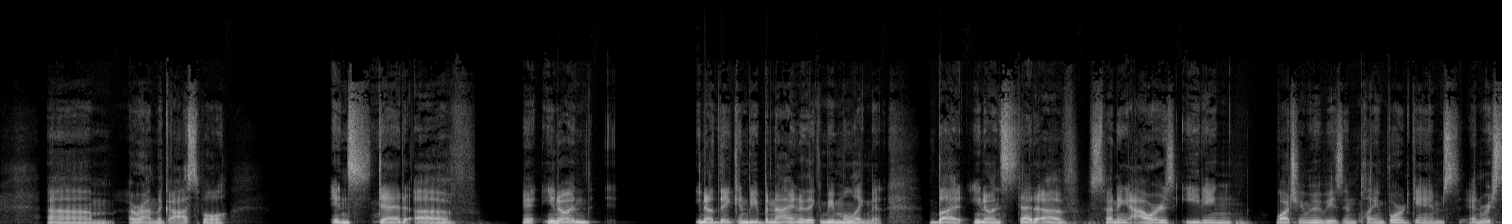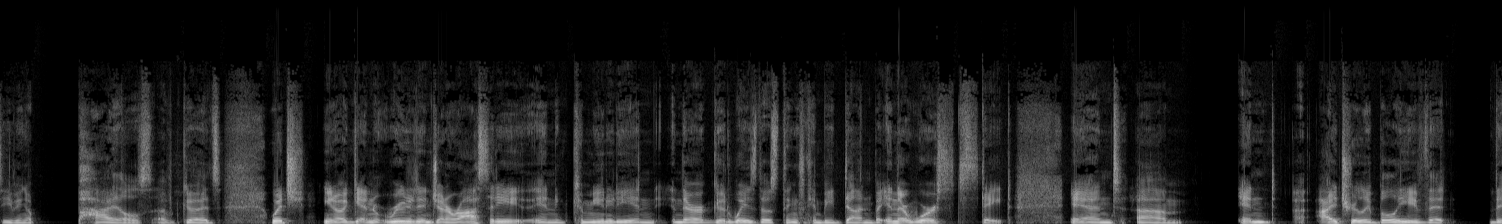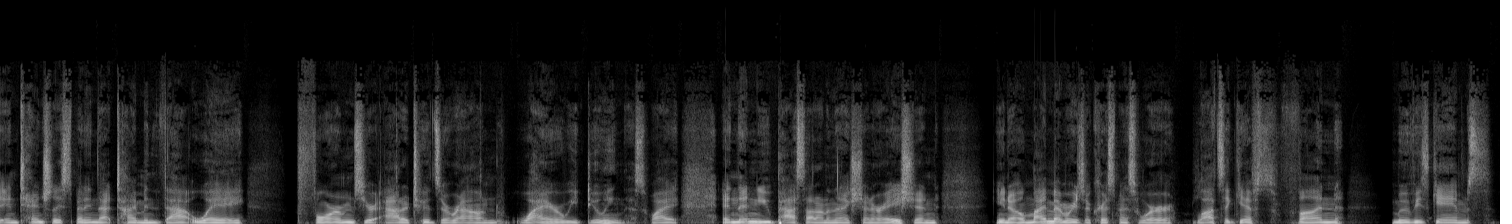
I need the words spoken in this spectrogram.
um, around the gospel instead of, eh, you know, and, you know, they can be benign or they can be malignant. But, you know, instead of spending hours eating, watching movies, and playing board games and receiving a piles of goods, which, you know, again, rooted in generosity, in community, and, and there are good ways those things can be done, but in their worst state. And, um, and I truly believe that the intentionally spending that time in that way forms your attitudes around why are we doing this? Why? And then you pass that on to the next generation. You know, my memories of Christmas were lots of gifts, fun, movies, games,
